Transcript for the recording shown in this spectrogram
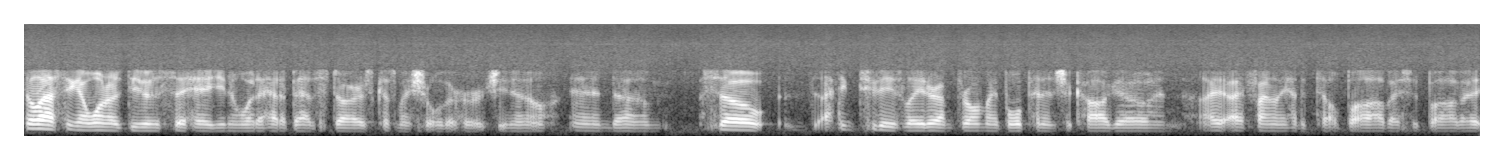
the last thing I wanted to do is say, hey, you know what, I had a bad start because my shoulder hurts, you know. And um, so I think two days later, I'm throwing my bullpen in Chicago, and I, I finally had to tell Bob. I said, Bob, I,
